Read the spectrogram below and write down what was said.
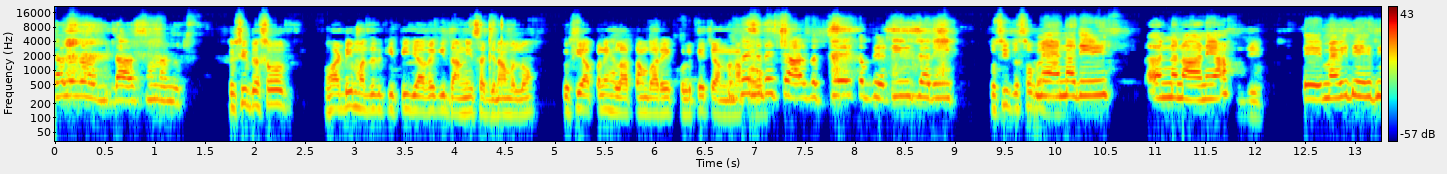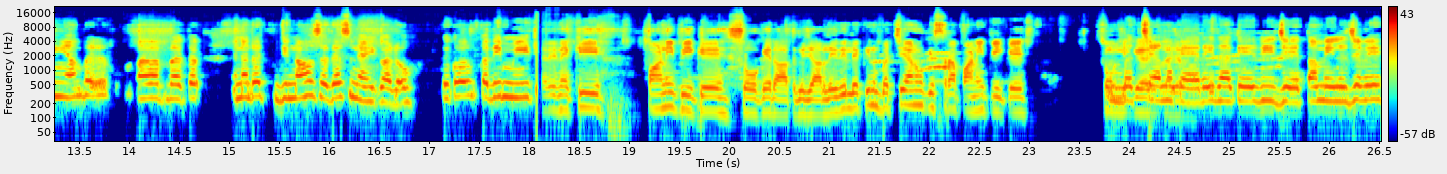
ਚਲੋ ਦੱਸ ਉਹਨਾਂ ਨੂੰ ਤੁਸੀਂ ਦੱਸੋ ਤੁਹਾਡੀ ਮਦਦ ਕੀਤੀ ਜਾਵੇਗੀ ਦਾਨੀ ਸੱਜਣਾ ਵੱਲੋਂ? ਤੁਸੀਂ ਆਪਣੇ ਹਾਲਾਤਾਂ ਬਾਰੇ ਖੁੱਲ ਕੇ ਚਾਨਣਾ ਇਹਨਾਂ ਪਾਓ। ਦੇ ਚਾਰ ਬੱਚੇ ਇੱਕ ਬੇਟੀ ਵਿਚਾਰੀ। ਤੁਸੀਂ ਦੱਸੋ ਮੈਂ ਇਹਨਾਂ ਦੀ ਅਹ, ਨਨਾਣ ਆ। ਜੀ। ਤੇ ਮੈਂ ਵੀ ਦੇਖਦੀ ਆ ਪਰ ਅਹ, but ਇਹਨਾਂ ਦਾ ਜਿੰਨਾ ਹੋ ਸਕਦਾ ਸੁਣਾਈ ਕਰੋ। ਕਿਉਂਕਿ ਕਦੀ ਮੀਂਹ ਕਹਿ ਰਹੇ ਨੇ ਕਿ ਪਾਣੀ ਪੀ ਕੇ ਸੋ ਕੇ ਰਾਤ ਗੁਜ਼ਾਰ ਲਈਦੀ ਲੇਕਿਨ ਬੱਚਿਆਂ ਨੂੰ ਕਿਸ ਤਰ੍ਹਾਂ ਪਾਣੀ ਪੀ ਕੇ ਸੌਣ ਲਈ ਬੱਚਿਆਂ ਨੂੰ ਕਹਿ ਰਹੀ ਦਾ ਕਿ ਵੀ ਜੇ ਤਾਂ ਮਿਲ ਜਾਵੇ।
